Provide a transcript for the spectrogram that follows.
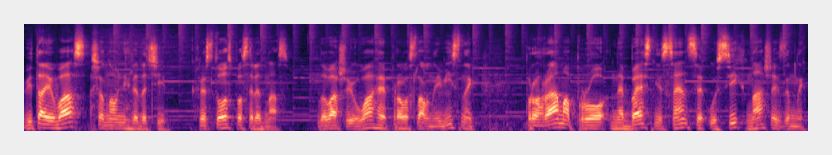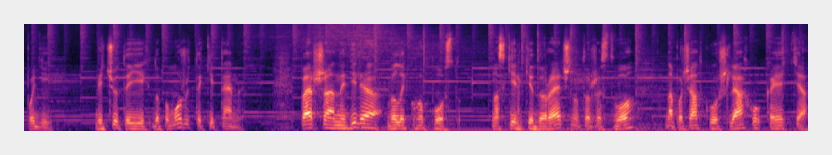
Вітаю вас, шановні глядачі! Христос посеред нас. До вашої уваги православний вісник, програма про небесні сенси усіх наших земних подій. Відчути їх допоможуть такі теми. Перша неділя Великого посту. Наскільки доречно торжество на початку шляху каяття,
